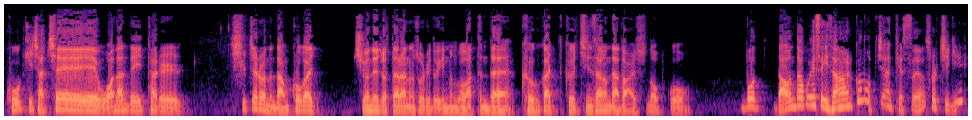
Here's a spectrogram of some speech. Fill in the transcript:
고키 자체의 원한 데이터를 실제로는 남코가 지원해줬다라는 소리도 있는 것 같은데 그가 그 진상은 나도 알 수는 없고 뭐 나온다고 해서 이상할 건 없지 않겠어요 솔직히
